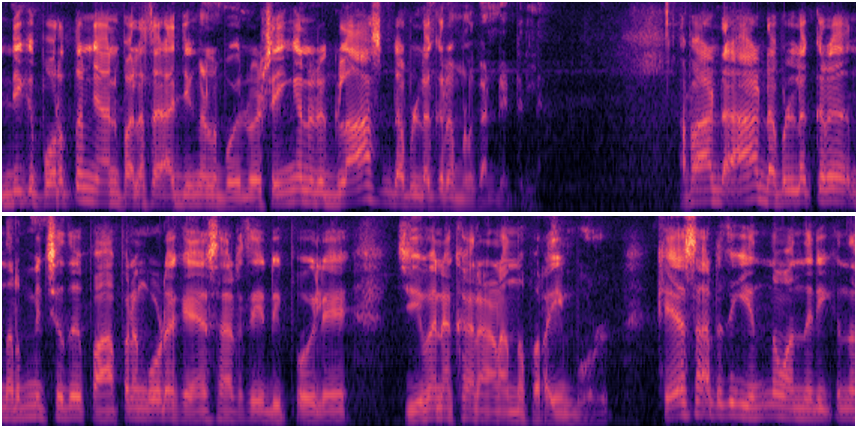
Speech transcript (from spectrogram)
ഇന്ത്യയ്ക്ക് പുറത്തും ഞാൻ പല രാജ്യങ്ങളിലും പോയിട്ടുണ്ട്. പക്ഷേ ഇങ്ങനെ ഒരു ഗ്ലാസ് ഡബിൾ ഡക്കർ നമ്മൾ കണ്ടിട്ടില്ല. അപ്പോൾ ആ ആ ഡബിൾ ഡെക്കർ നിർമ്മിച്ചത് Pappanamcode K S R T ഡിപ്പോയിലെ ജീവനക്കാരാണെന്ന് പറയുമ്പോൾ കെ എസ് ആർ ടി സിക്ക് ഇന്ന് വന്നിരിക്കുന്ന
